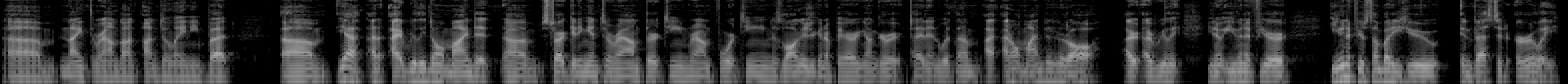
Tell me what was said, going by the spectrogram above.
Um, ninth round on on Delanie, but um, yeah, I, I, really don't mind it. Um, start getting into round 13, round 14, as long as you're going to pair a younger tight end with them. I, I don't mind it at all. I, I really, you know, even if you're even if you're somebody who invested early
